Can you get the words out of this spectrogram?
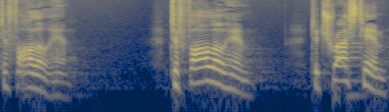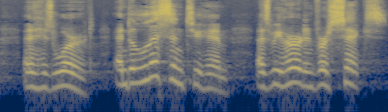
to follow him. To follow him, to trust him and his word, and to listen to him, as we heard in verse 6.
